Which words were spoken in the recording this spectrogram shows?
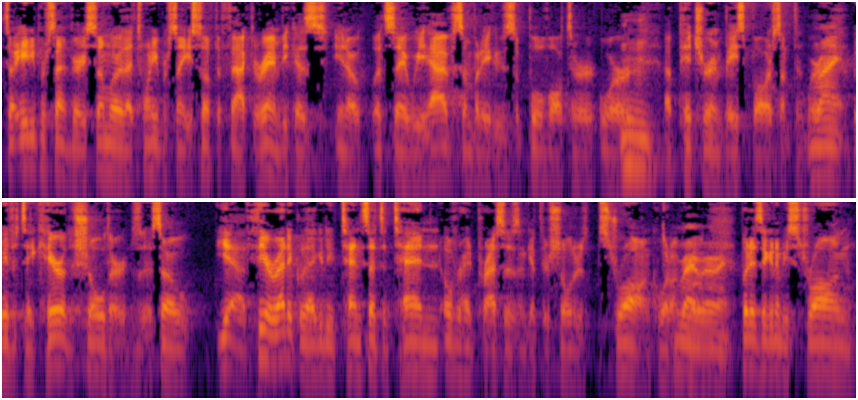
so 80% very similar, that 20% you still have to factor in because, you know, let's say we have somebody who's a pole vaulter or mm-hmm. a pitcher in baseball or something where right. we have to take care of the shoulder. So, yeah, theoretically, I could do 10 sets of 10 overhead presses and get their shoulders strong, quote unquote. Right, right, right. But is it going to be strong?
